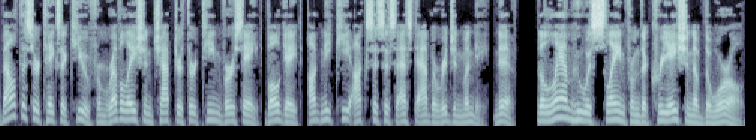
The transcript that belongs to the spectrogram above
Balthasar takes a cue from Revelation chapter 13 verse 8 Vulgate, Agni qui occisus est ab origin mundi, niv. The Lamb who was slain from the creation of the world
